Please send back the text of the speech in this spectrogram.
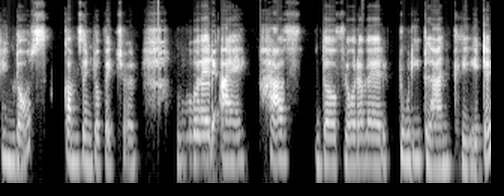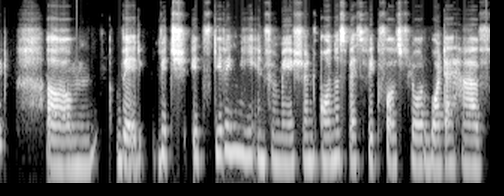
indoors comes into picture, where I have the FloorAware 2D plan created, um, where which it's giving me information on a specific first floor, what I have,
